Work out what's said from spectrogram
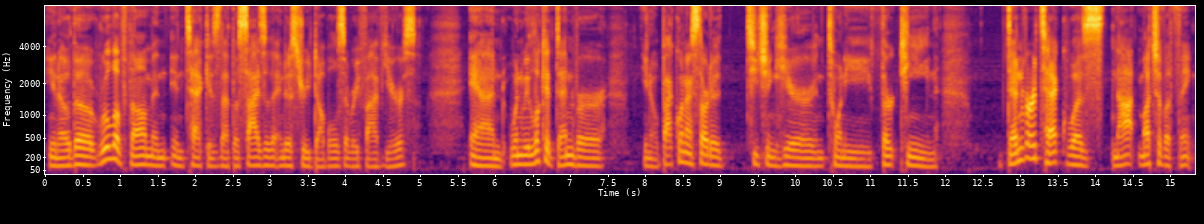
You know, the rule of thumb in, in tech is that the size of the industry doubles every five years. And when we look at Denver, you know, back when I started teaching here in 2013, Denver tech was not much of a thing.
